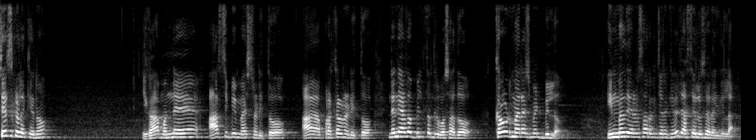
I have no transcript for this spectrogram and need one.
ಸೇರಿಸ್ಕೊಳ್ಳೋಕ್ಕೇನು? ಈಗ ಮೊನ್ನೆ ಆರ್ ಸಿ ಬಿ ಮ್ಯಾಚ್ ನಡೀತು, ಆ ಪ್ರಕರಣ ನಡೀತು. ನೆನ್ನೆ ಯಾವುದೋ ಬಿಲ್ ತಂದ್ರೆ ಹೊಸದು? ಕ್ರೌಡ್ ಮ್ಯಾನೇಜ್ಮೆಂಟ್ ಬಿಲ್ಲು ಇನ್ಮೇಲೆ ಎರಡು ಸಾವಿರ ಜನಕ್ಕಿಂತ ಜಾಸ್ತಿ ಎಲ್ಲೂ ಸೇರಂಗಿಲ್ಲ.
